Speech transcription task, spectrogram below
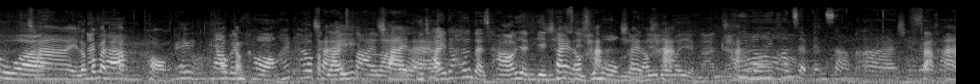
ตัวใช่แล้วก็มานะคะทำของให้มาเข้าเป็กับนของให้เข้ากับใช้ไลฟ์สไตล์เราใช่แล้วคือใช้ได้ตั้งแต่เช้ายันเย็นใช่แล้ว24ชั่วโมงเลใช่ยแล้วเรียกได้ค่ะว่าอย่างนั้นค่ะคือเรามีคอนเซ็ปต์เป็น 3R ใช่ไหมคะสามอ่า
